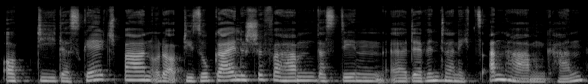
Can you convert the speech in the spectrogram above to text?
ob die das Geld sparen oder ob die so geile Schiffe haben, dass denen äh, der Winter nichts anhaben kann.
